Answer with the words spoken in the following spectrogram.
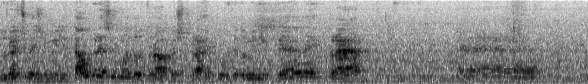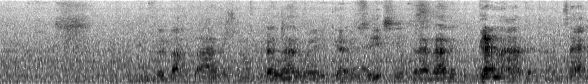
Durante o regime militar, o Brasil mandou tropas para a República Dominicana e para é, foi Barbados, não. Granada. Americanos e... Sim, Granada. Granada, certo?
